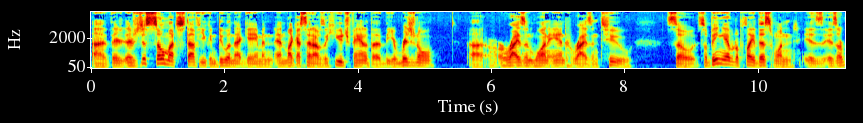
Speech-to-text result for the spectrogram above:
Uh, there, there's just so much stuff you can do in that game, and and like I said, I was a huge fan of the the original uh, Horizon One and Horizon Two. So so being able to play this one is is a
